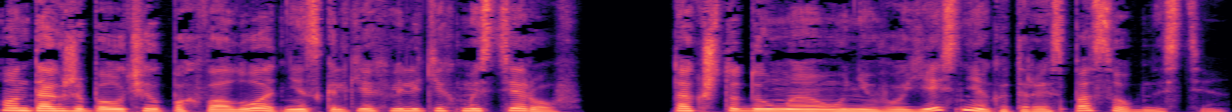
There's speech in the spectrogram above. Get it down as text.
Он также получил похвалу от нескольких великих мастеров, так что, думаю, у него есть некоторые способности».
